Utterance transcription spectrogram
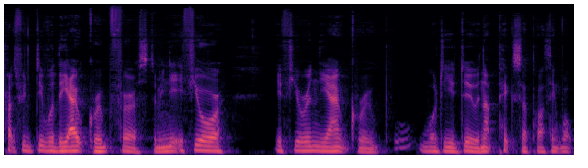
perhaps we deal with the out group first. I mean, if you're if you're in the out group, what do you do? And that picks up, I think, what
